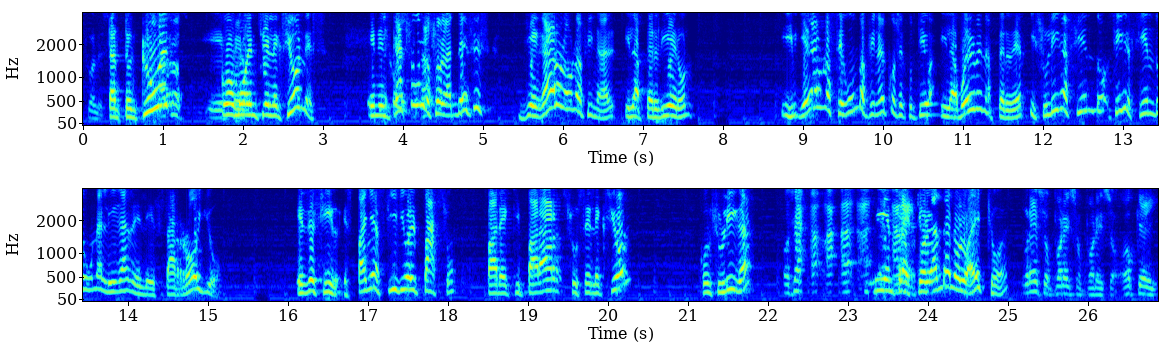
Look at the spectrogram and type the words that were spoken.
Híjoles. tanto en clubes Carlos, como pero- en selecciones. En el caso de los holandeses, llegaron a una final y la perdieron, y llegaron a una segunda final consecutiva y la vuelven a perder, y su liga siendo, sigue siendo una liga de desarrollo. Es decir, España sí dio el paso para equiparar su selección con su liga, O sea, a- a- a- a- a mientras ver, que Holanda no lo ha hecho. ¿eh? Por eso, por eso, por eso. Ok, eh,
